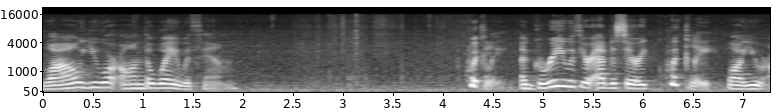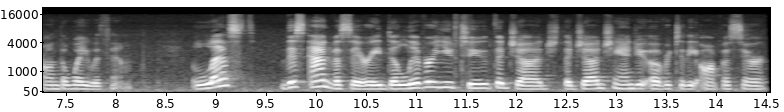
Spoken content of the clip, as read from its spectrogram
while you are on the way with him. Quickly. Agree with your adversary quickly while you are on the way with him. Lest this adversary deliver you to the judge, the judge hand you over to the officer,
